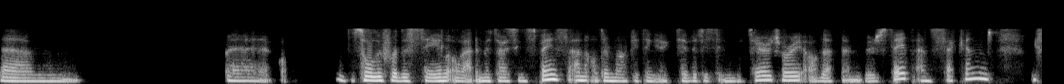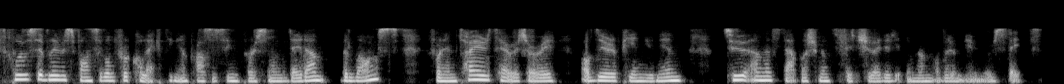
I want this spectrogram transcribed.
um, uh, solely for the sale of advertising space and other marketing activities in the territory of that member state. And second, exclusively responsible for collecting and processing personal data belongs for an entire territory of the European Union to an establishment situated in another member state.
